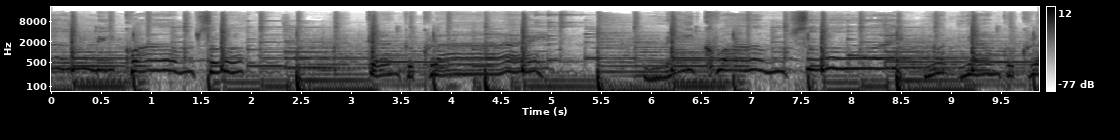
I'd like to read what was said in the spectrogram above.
ันมีความสุขเกินกว่าใคร มีความสวยงดงามกว่าใคร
